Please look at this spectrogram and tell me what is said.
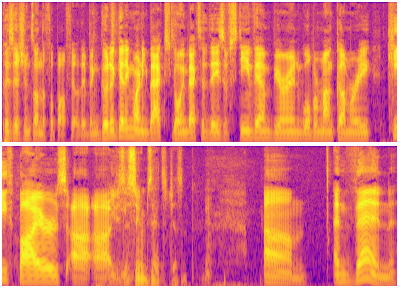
positions on the football field. They've been good at getting running backs, going back to the days of Steve Van Buren, Wilbert Montgomery, Keith Byars, uh, uh, He just assumes that's Justin. um, and then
